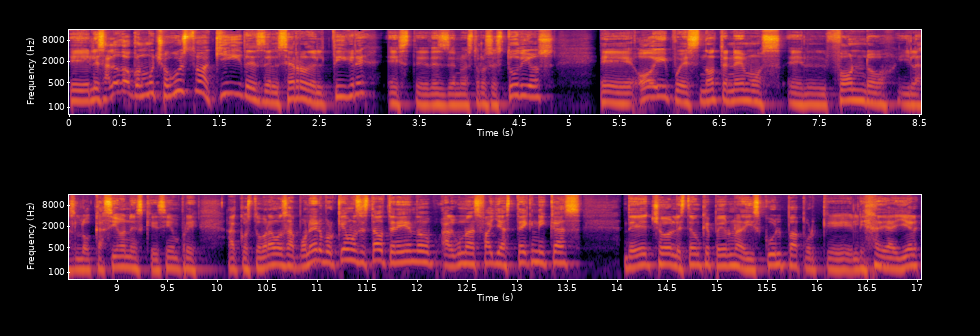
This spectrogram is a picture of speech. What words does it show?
Eh, les saludo con mucho gusto aquí desde el Cerro del Tigre, este, desde nuestros estudios. Eh, hoy pues no tenemos el fondo y las locaciones que siempre acostumbramos a poner porque hemos estado teniendo algunas fallas técnicas. De hecho, les tengo que pedir una disculpa porque el día de ayer,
